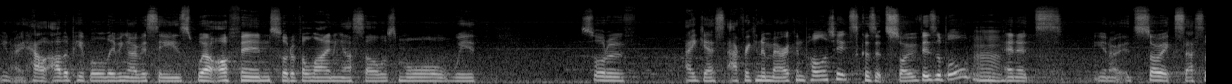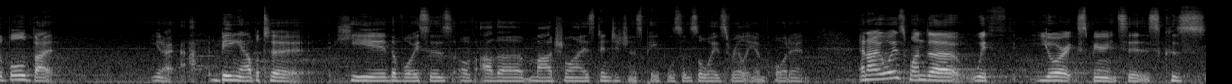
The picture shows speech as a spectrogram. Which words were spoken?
you know how other people are living overseas. We're often sort of aligning ourselves more with sort of, I guess, African American politics because it's so visible mm. and it's you know it's so accessible, but you know being able to hear the voices of other marginalized indigenous peoples is always really important. And i always wonder with your experiences because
